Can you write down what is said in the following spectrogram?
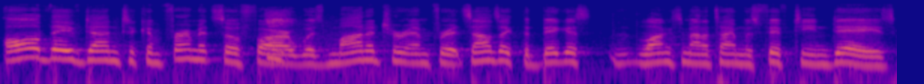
All they've done to confirm it so far was monitor him for it sounds like the biggest, longest amount of time was 15 days,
